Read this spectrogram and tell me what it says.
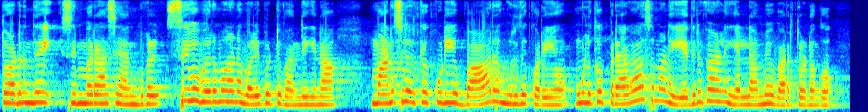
தொடர்ந்து சிம்மராசி அன்புகள் சிவபெருமான வழிபட்டு வந்தீங்கன்னா மனசில் இருக்கக்கூடிய பாரங்கிறது குறையும். உங்களுக்கு பிரகாசமான எதிர்காலம் எல்லாமே வர தொடங்கும்.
